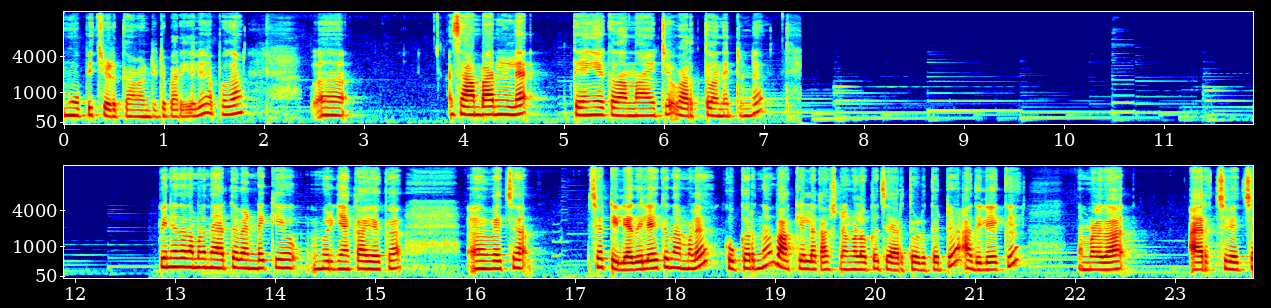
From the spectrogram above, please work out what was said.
മൂപ്പിച്ചെടുക്കാൻ വേണ്ടിയിട്ട് പറയൽ അപ്പോൾ അതാ സാമ്പാറിനുള്ള തേങ്ങയൊക്കെ നന്നായിട്ട് വറുത്ത് വന്നിട്ടുണ്ട്. പിന്നെ അത് നമ്മൾ നേരത്തെ വെണ്ടയ്ക്കയും മുരിങ്ങക്കായൊക്കെ വെച്ച ചട്ടിയില്ലേ അതിലേക്ക് നമ്മൾ കുക്കറിൽ നിന്ന് ബാക്കിയുള്ള കഷ്ണങ്ങളൊക്കെ ചേർത്ത് കൊടുത്തിട്ട് അതിലേക്ക് നമ്മളതാ അരച്ച് വെച്ച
